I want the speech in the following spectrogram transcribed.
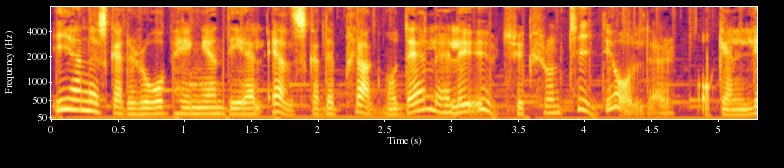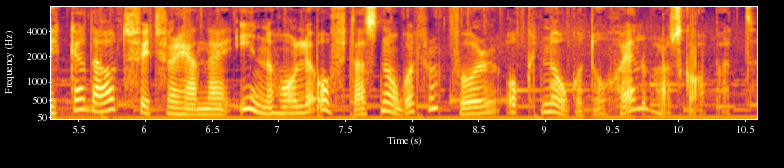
I hennes garderob hänger en del älskade plaggmodeller eller uttryck från tidig ålder och en lyckad outfit för henne innehåller oftast något från förr och något hon själv har skapat.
